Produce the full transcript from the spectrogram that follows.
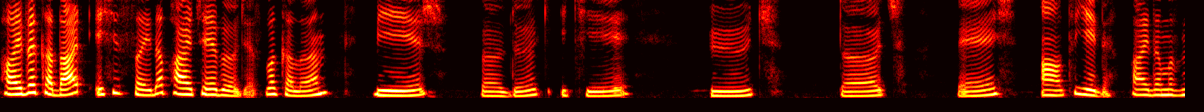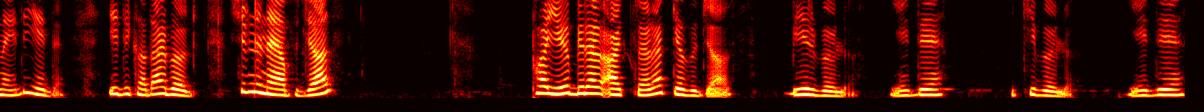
Payda kadar eşit sayıda parçaya böleceğiz. Bakalım. 1 böldük. 2 3 4 5 6, 7. Paydamız neydi? 7. 7 kadar böldük. Şimdi ne yapacağız? Payı birer arttırarak yazacağız. 1 bölü 7, 2 bölü 7,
